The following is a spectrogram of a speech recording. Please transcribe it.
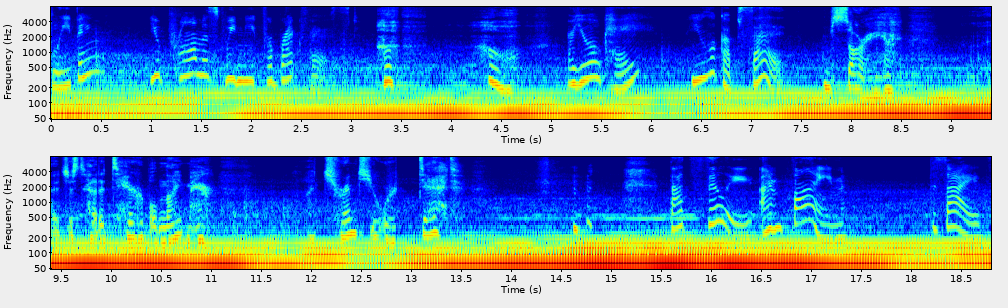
sleeping? You promised we'd meet for breakfast. Huh? Oh, Are you okay? You look upset. I'm sorry. I, I just had a terrible nightmare. I dreamt you were dead. That's silly. I'm fine. Besides,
